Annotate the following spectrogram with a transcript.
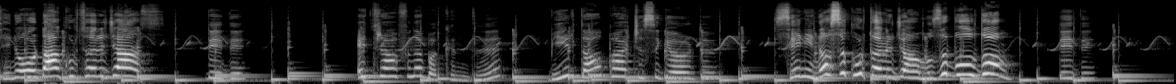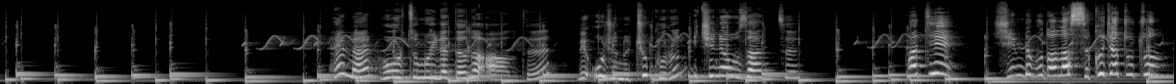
Seni oradan kurtaracağız. dedi. Etrafına bakındı, bir dal parçası gördü, Seni nasıl kurtaracağımızı buldum. dedi. Hemen hortumuyla dalı aldı ve ucunu çukurun içine uzattı. Pati, şimdi bu dala sıkıca tutun.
